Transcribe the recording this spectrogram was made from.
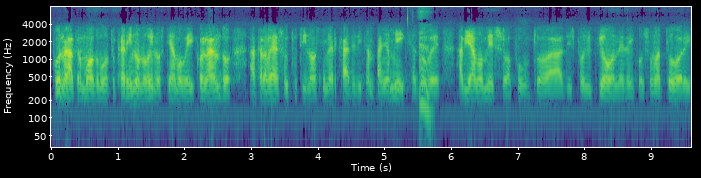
Poi un altro modo molto carino noi lo stiamo veicolando attraverso tutti i nostri mercati di campagna amica, ah. dove abbiamo messo appunto a disposizione dei consumatori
